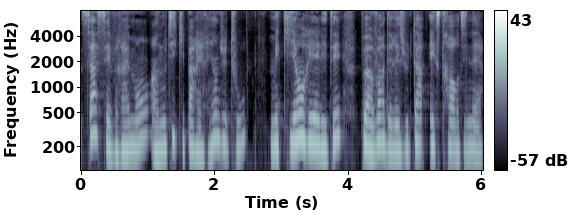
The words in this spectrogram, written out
ça, c'est vraiment un outil qui paraît rien du tout, mais qui en réalité peut avoir des résultats extraordinaires.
